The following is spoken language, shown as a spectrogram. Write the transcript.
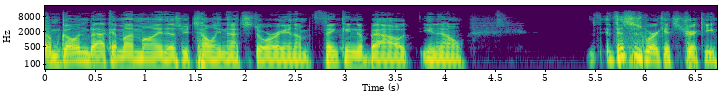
I'm going back in my mind as you're telling that story, and I'm thinking about you know, this is where it gets tricky.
